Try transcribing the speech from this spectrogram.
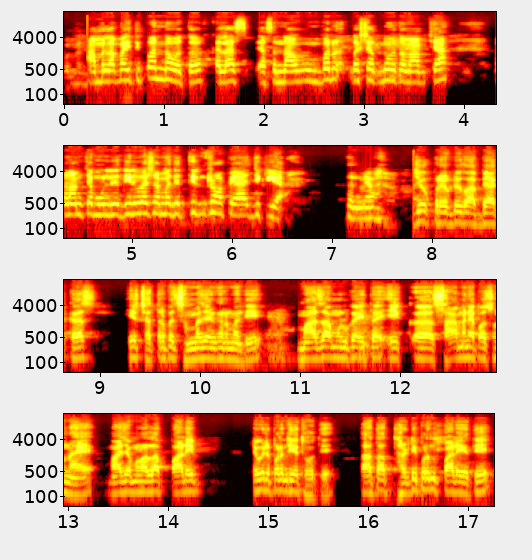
आम्हाला माहिती पण नव्हतं. क्लास असं नाव पण लक्षात नव्हतं आमच्या. पण आमच्या मुलीने दीड वर्षामध्ये तीन ट्रॉफ्या जिंकल्या. धन्यवाद. जो प्रयोगटिक अभ्यास हे छत्रपती संभाजीनगरमध्ये माझा मुलगा इथं एक सहा महिन्यापासून आहे. माझ्या मुलाला पाडे लेवलपर्यंत येत होते. तर आता थर्टीपर्यंत पाडे येते.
